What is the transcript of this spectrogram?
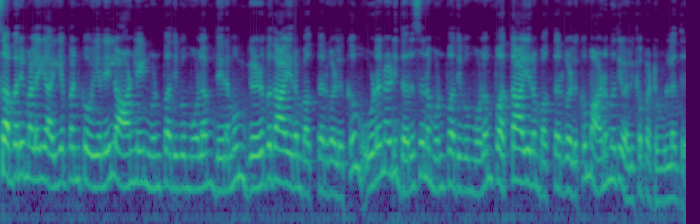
சபரிமலை ஐயப்பன் கோயிலில் ஆன்லைன் முன்பதிவு மூலம் தினமும் எழுபதாயிரம் பக்தர்களுக்கும் உடனடி தரிசன முன்பதிவு மூலம் பத்தாயிரம் பக்தர்களுக்கும் அனுமதி அளிக்கப்பட்டுள்ளது.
